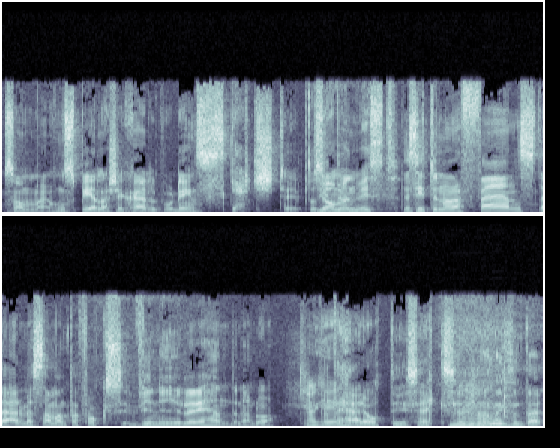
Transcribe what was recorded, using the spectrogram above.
Som, hon spelar sig själv och det är en sketch typ. Då Ja, men visst. Det sitter några fans där med Samantha Fox-vinyler i händerna då. Okej. Att det här är 86 eller något sånt där.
